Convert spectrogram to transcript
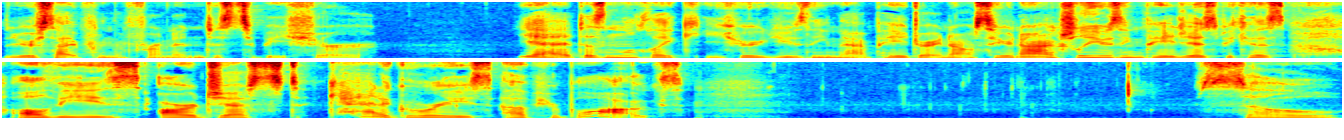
your site from the front end just to be sure. Yeah, it doesn't look like you're using that page right now. So you're not actually using pages because all these are just categories of your blogs. So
